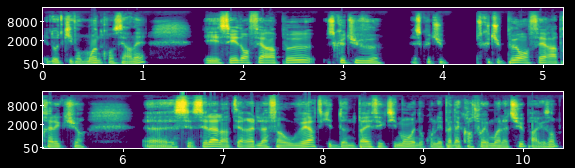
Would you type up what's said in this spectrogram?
et d'autres qui vont moins te concerner et essayer d'en faire un peu ce que tu veux. Est-ce que tu ce que tu peux en faire après lecture. Euh, c'est là l'intérêt de la fin ouverte qui te donne pas effectivement, et donc on n'est pas d'accord toi et moi là-dessus par exemple,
